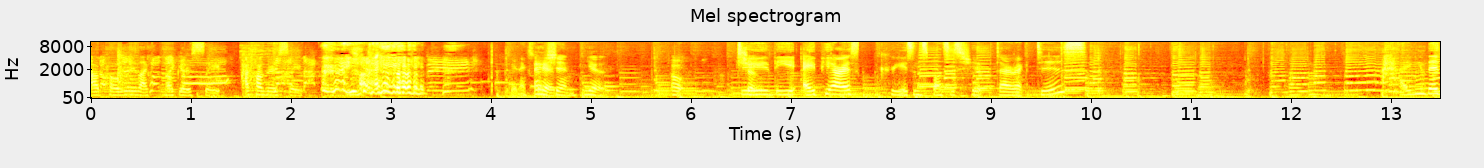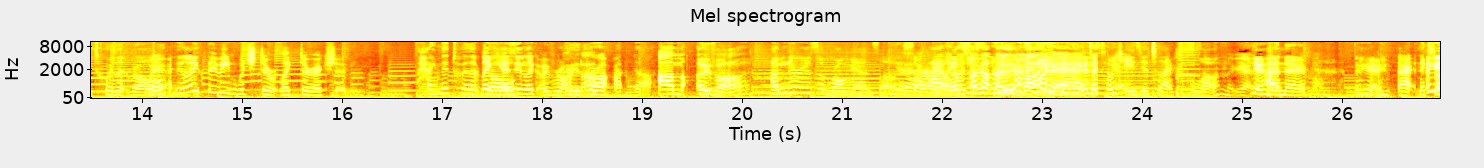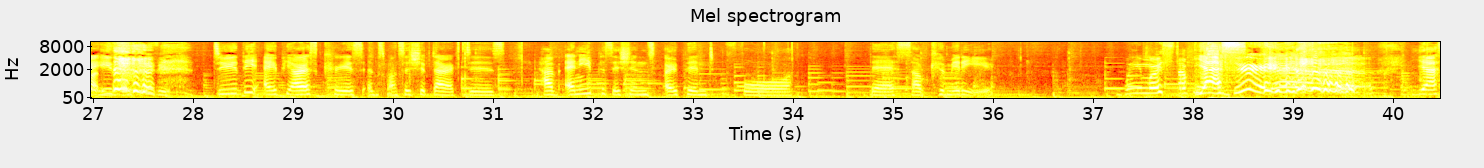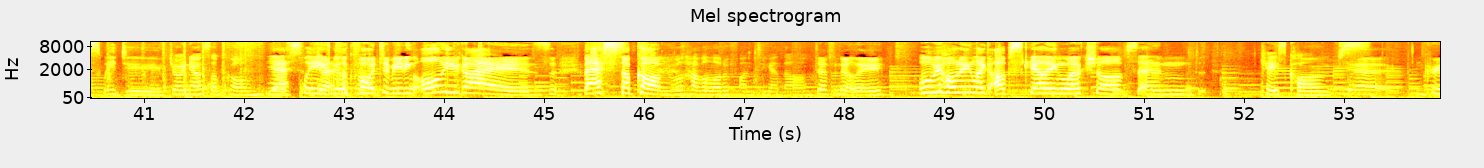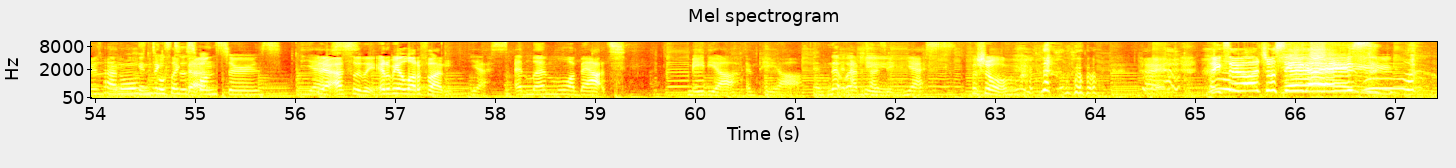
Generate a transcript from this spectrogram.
I'd probably like not go to sleep. I can't go to sleep. okay, next question. Yeah. Oh. Do Sure. the APRS careers and sponsorship directors hang their toilet roll? Wait, I feel like they mean which dir- like direction? hang their toilet Like roll Like as in like over or over under? or under? Um, over. Under is the wrong answer. Sorry. I always over. over. Yeah, it's like so much easier to like pull off. Yeah. Yeah. I know. Okay. All right, next Okay, one. easy, easy. Do the APRS careers and sponsorship directors have any positions opened for their subcommittee? We most definitely Yes. do. Yes, we do. Join our subcom. Yes, Please, join we look subcom. forward to meeting all you guys. best subcom. We'll have a lot of fun together. Definitely. We'll be holding like upscaling workshops and Case comps. yeah, cruise mm-hmm. panels You and can things talk like to that. sponsors. Yes. Yeah, absolutely. It'll be a lot of fun. Yes, and learn more about media and PR And advertising. networking. Yes. For sure. Thanks so much. We'll see you guys.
